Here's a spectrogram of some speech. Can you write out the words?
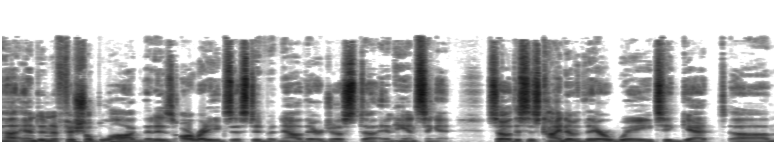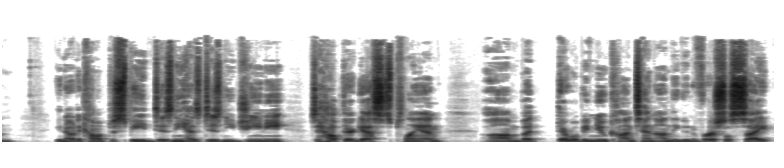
uh, and an official blog that has already existed, but now they're just uh, enhancing it. So this is kind of their way to get, um, you know, to come up to speed. Disney has Disney Genie to help their guests plan. Um, but there will be new content on the Universal site,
